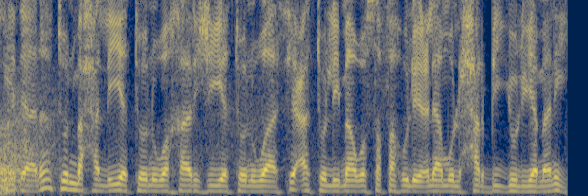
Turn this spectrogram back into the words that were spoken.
إدانات محلية وخارجية واسعة لما وصفه الإعلام الحربي اليمني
